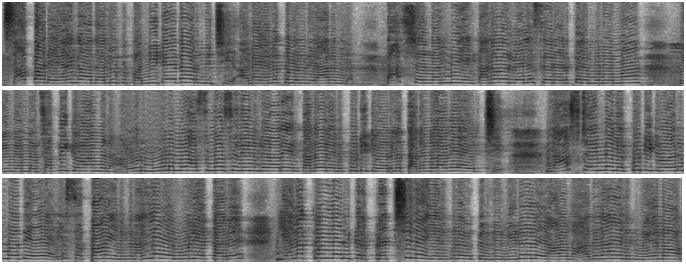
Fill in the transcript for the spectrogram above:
சாப்பாடு இறங்காத அளவுக்கு பண்ணிட்டே தான் இருந்துச்சு. ஆனா எனக்குள்ளது யாரும் பாஸ்டர் வந்து என் கணவர் வேலை வேலை செய்யற இடத்துல மூலியமா நீங்க அந்த சபைக்கு வாங்கணும். அவர் மூணு மாசமா சொல்லிருக்கிறாரு என் கணவர் என்னை கூட்டிட்டு வரல. தடங்களாவே ஆயிடுச்சு. லாஸ்ட் டைம் என்னை கூட்டிட்டு வரும்போது எஸ்அப்பா எனக்கு நல்ல ஒரு ஊழியக்காரு. எனக்குள்ள இருக்கிற பிரச்சனை எனக்குள்ள இருக்கிறது விடுதலை ஆகணும். அதுதான் எனக்கு வேணும்.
